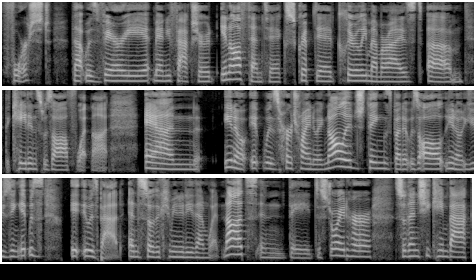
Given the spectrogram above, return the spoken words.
forced that was very manufactured, inauthentic, scripted, clearly memorized. Um, the cadence was off, whatnot. And, you know, it was her trying to acknowledge things, but it was all, you know, using it was it, it, was bad. And so the community then went nuts and they destroyed her. So then she came back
